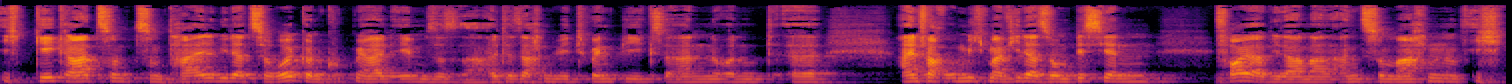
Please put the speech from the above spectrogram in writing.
ich gehe gerade zum, zum Teil wieder zurück und gucke mir halt eben so alte Sachen wie Twin Peaks an und äh, einfach um mich mal wieder so ein bisschen Feuer wieder mal anzumachen. Ich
